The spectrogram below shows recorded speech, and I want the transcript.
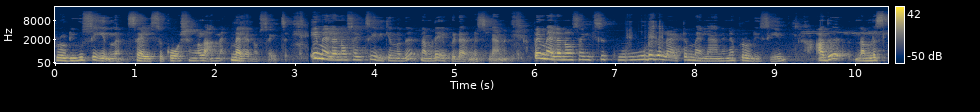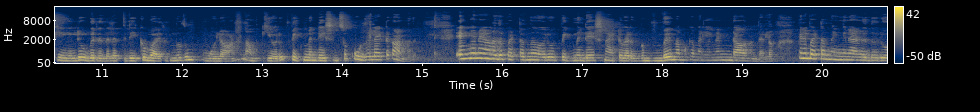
പ്രൊഡ്യൂസ് ചെയ്യുന്ന സെൽസ് കോശങ്ങളാണ് മെലനോസൈറ്റ്സ് ഈ മെലനോസൈറ്റ്സ് ഇരിക്കുന്നത് നമ്മുടെ എപ്പിഡെർമിസിലാണ് അപ്പോൾ ഈ മെലനോസൈറ്റ്സ് കൂടുതലായിട്ട് മെലാനിനെ പ്രൊഡ്യൂസ് ചെയ്യും. അത് നമ്മുടെ സ്കിന്നിന്റെ ഉപരിതലത്തിലേക്ക് വരുന്നതും മൂലമാണ് നമുക്ക് ഈ ഒരു പിഗ്മെന്റേഷൻസ് കൂടുതലായിട്ട് കാണുന്നത്. എങ്ങനെയാണ് ഇത് പെട്ടെന്ന് ഒരു പിഗ്മെന്റേഷൻ ആയിട്ട് വരുന്നത്? മുമ്പേ നമുക്ക് മെലനിൻ ഉണ്ടാവുന്നുണ്ടല്ലോ. പിന്നെ പെട്ടെന്ന് എങ്ങനെയാണ് ഇതൊരു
